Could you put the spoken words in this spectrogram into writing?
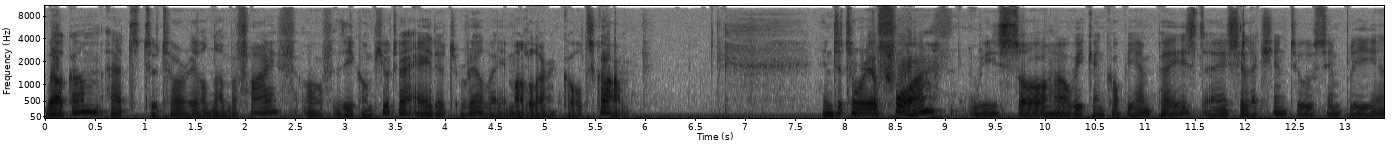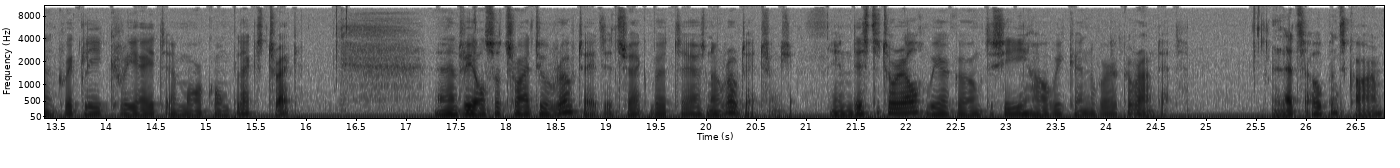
Welcome at tutorial number 5 of the computer-aided railway modeler called SCARM. In tutorial 4 we saw how we can copy and paste a selection to simply and quickly create a more complex track. And we also tried to rotate the track but there's no rotate function. In this tutorial we are going to see how we can work around that. Let's open SCARM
